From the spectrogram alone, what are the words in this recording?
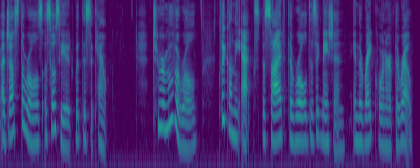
adjust the roles associated with this account. To remove a role, click on the X beside the role designation in the right corner of the row.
